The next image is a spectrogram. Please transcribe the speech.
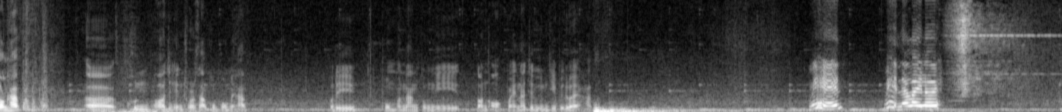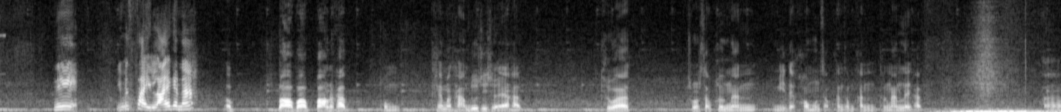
ลองครับ เอ่อ คุณพอจะเห็นโทรศัพท์ของผมไหมครับ พอดีผมมานั่งตรงนี้ตอนออกไปน่าจะลืมหยิบไปด้วยครับ ไม่เห็น ไม่เห็นอะไรเลย นี่นี่มันใส่ร้ายกันนะ เปล่าเปล่าเปล่านะครับ ผมแค่มาถามดูเฉยๆอะครับ คือว่าโทรศัพท์เครื่องนั้นมีแต่ข้อมูลสำคัญสำคัญทั้งนั้นเลยครับเอ่อ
